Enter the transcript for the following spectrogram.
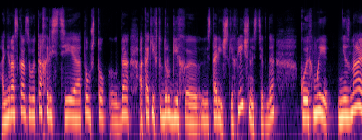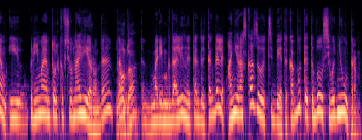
они рассказывают о Христе, о том, что, да, о каких-то других э, исторических личностях, да, коих мы не знаем и принимаем только все на веру, да, Ну да. там, Мария Магдалина и так далее, и так далее. Они рассказывают тебе это, как будто это было сегодня утром.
